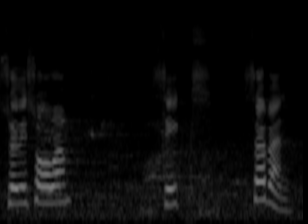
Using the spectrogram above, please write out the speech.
Service over. Six, seven.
